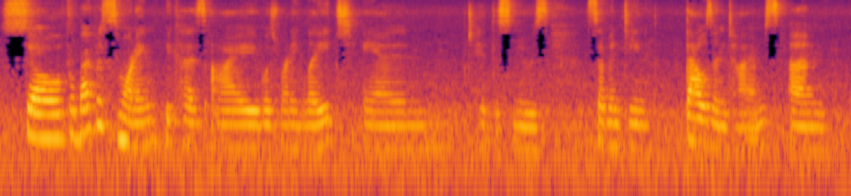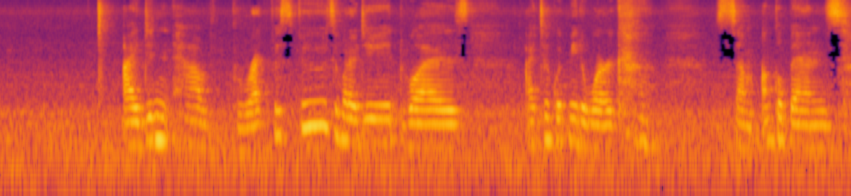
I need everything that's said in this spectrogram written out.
So for breakfast this morning, because I was running late and hit the snooze 17,000 times, um, I didn't have breakfast food. So what I did was I took with me to work some Uncle Ben's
